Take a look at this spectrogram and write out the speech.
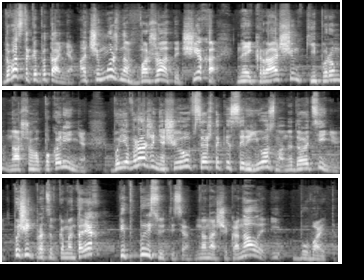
До вас таке питання: а чи можна вважати Чеха найкращим кіпером нашого покоління? Бо є враження, що його все ж таки серйозно недооцінюють. Пишіть про це в коментарях, підписуйтеся на наші канали і бувайте!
